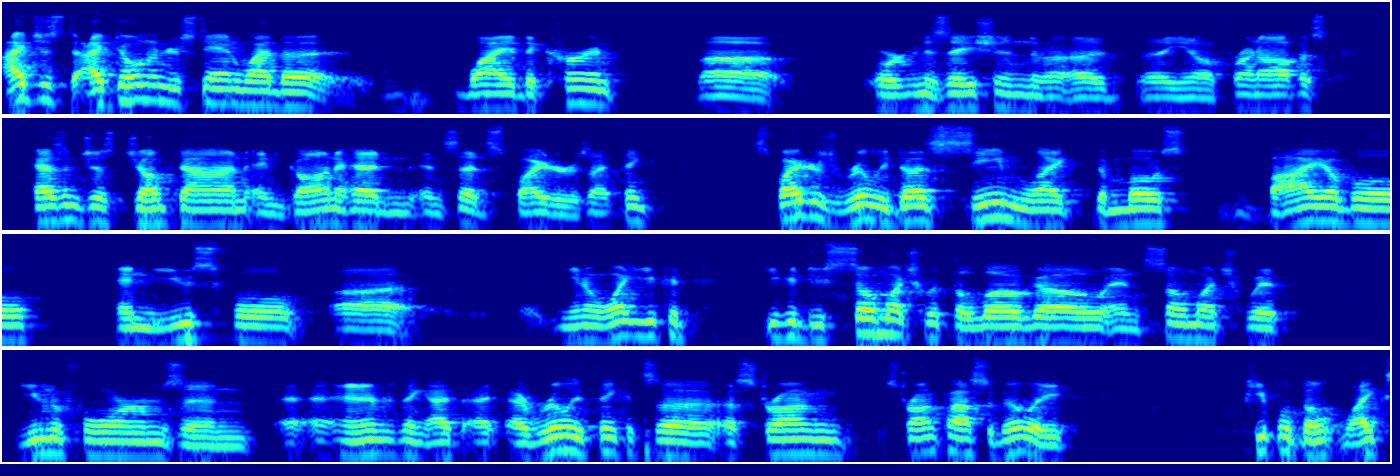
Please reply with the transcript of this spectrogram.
I just I don't understand why the why the current uh, organization, uh, you know, front office hasn't just jumped on and gone ahead and, and said spiders. I think spiders really does seem like the most viable and useful uh, you know what you could you could do so much with the logo and so much with uniforms and and everything i i really think it's a, a strong strong possibility people don't like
